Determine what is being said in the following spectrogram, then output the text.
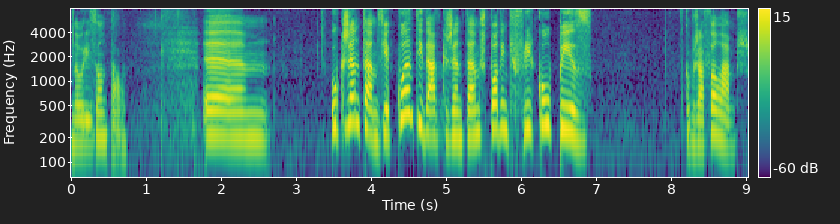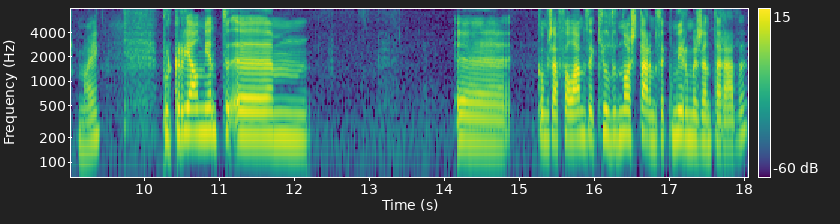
na horizontal. Um, o que jantamos e a quantidade que jantamos pode interferir com o peso, como já falámos, não é? Porque realmente um, uh, como já falámos, aquilo de nós estarmos a comer uma jantarada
